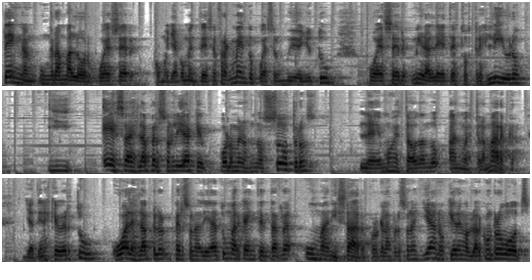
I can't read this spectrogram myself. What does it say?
tengan un gran valor. Puede ser, como ya comenté, ese fragmento, puede ser un video de YouTube, puede ser, mira, léete estos tres libros. Y esa es la personalidad que por lo menos nosotros le hemos estado dando a nuestra marca. Ya tienes que ver tú cuál es la personalidad de tu marca e intentarla humanizar, porque las personas ya no quieren hablar con robots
